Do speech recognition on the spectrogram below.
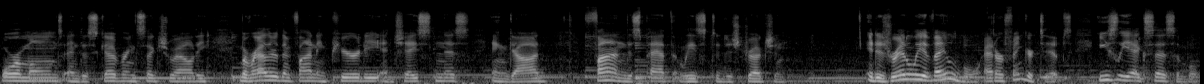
hormones and discovering sexuality, but rather than finding purity and chasteness in God, find this path that leads to destruction. It is readily available at our fingertips, easily accessible.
